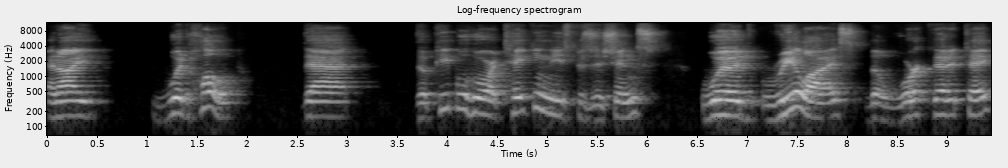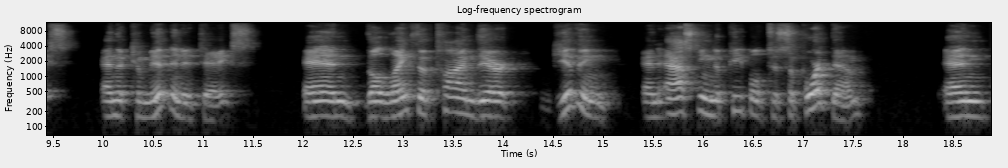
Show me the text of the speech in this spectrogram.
And I would hope that the people who are taking these positions would realize the work that it takes and the commitment it takes and the length of time they're giving and asking the people to support them and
